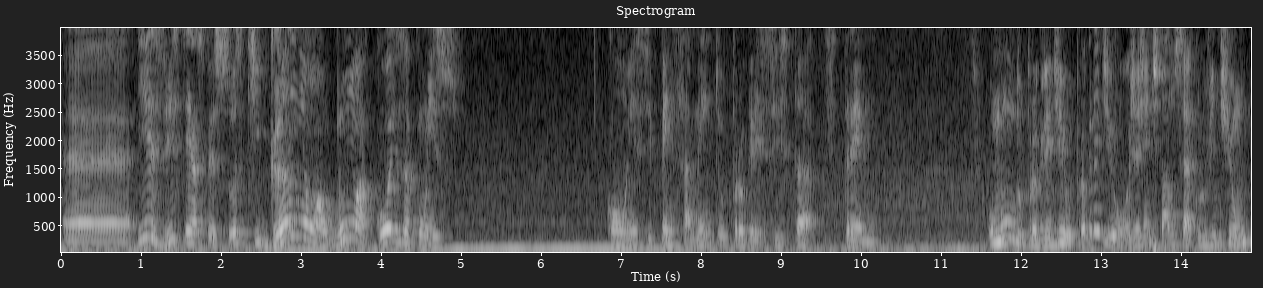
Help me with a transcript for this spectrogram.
É... E existem as pessoas que ganham alguma coisa com isso, com esse pensamento progressista extremo. O mundo progrediu? Progrediu. Hoje a gente está no século 21.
